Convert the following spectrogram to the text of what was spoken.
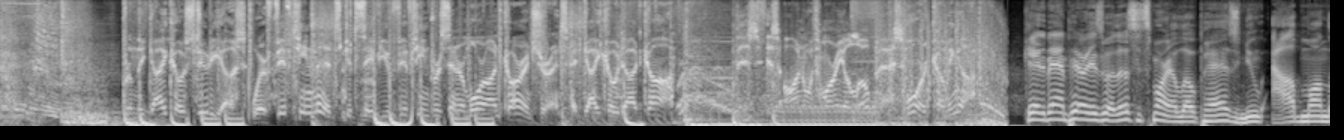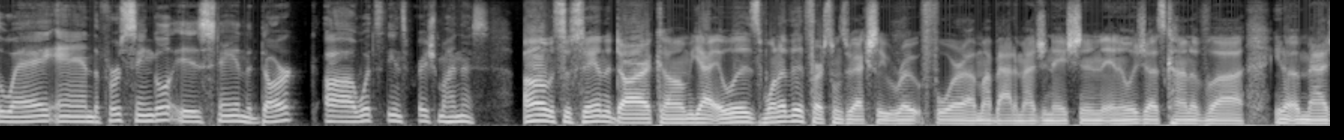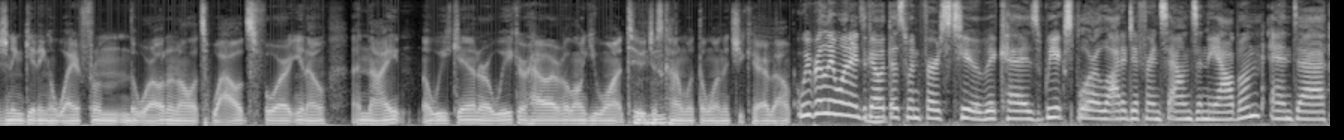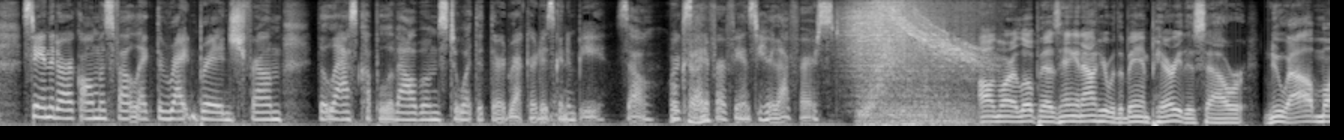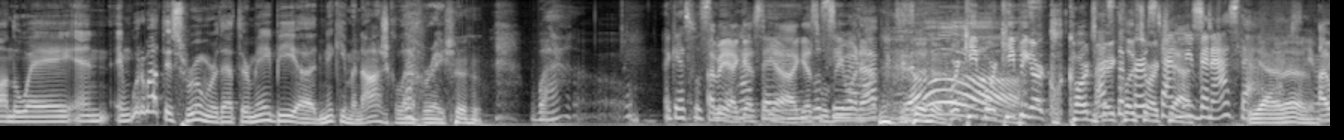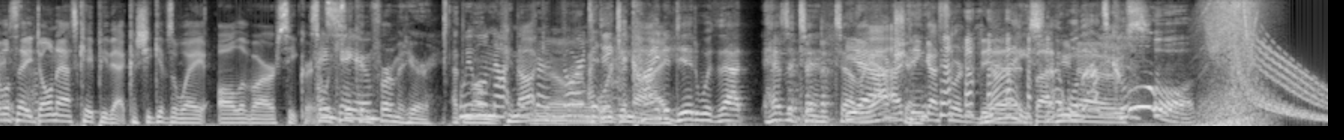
Geico Studios, where 15 minutes could save you 15% or more on car insurance at geico.com. This is On with Mario Lopez. More coming up. Okay, the band Perry is with us. It's Mario Lopez. New album on the way. And the first single is Stay in the Dark. Uh, what's the inspiration behind this? Um, so stay in the dark. Um, yeah, it was one of the first ones we actually wrote for uh, my bad imagination, and it was just kind of uh, you know imagining getting away from the world and all its wilds for you know a night, a weekend, or a week, or however long you want to. Just kind of with the one that you care about. We really wanted to go with this one first too because we explore a lot of different sounds in the album, and uh, "Stay in the Dark" almost felt like the right bridge from the last couple of albums to what the third record is going to be. So we're Okay. excited for our fans to hear that first. I'm Mario Lopez hanging out here with the band Perry this hour. New album on the way. And and what about this rumor that there may be a Nicki Minaj collaboration? Wow. I guess we'll see. I mean, what I guess yeah. I guess we'll, see, what happens. Oh. we're keep we're keeping our cl- cards That's very close to our chest. That's the first time chest. we've been asked that. Yeah, I know. actually, I will say, so. don't ask KP that because she gives away all of our secrets. so we can't confirm it here at the We will moment. not Cannot confirm confirm. nor I I think you kind of did with that hesitant uh, yeah, reaction. I think I sort of did. nice. But who well, knows? that's cool.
